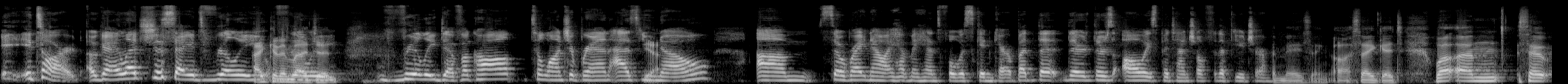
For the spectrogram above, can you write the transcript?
it's hard okay let's just say it's really i can really, imagine really difficult to launch a brand as you yeah. know um, so right now I have my hands full with skincare, but the, there, there's always potential for the future. Amazing. Oh, so good. Well, um, so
